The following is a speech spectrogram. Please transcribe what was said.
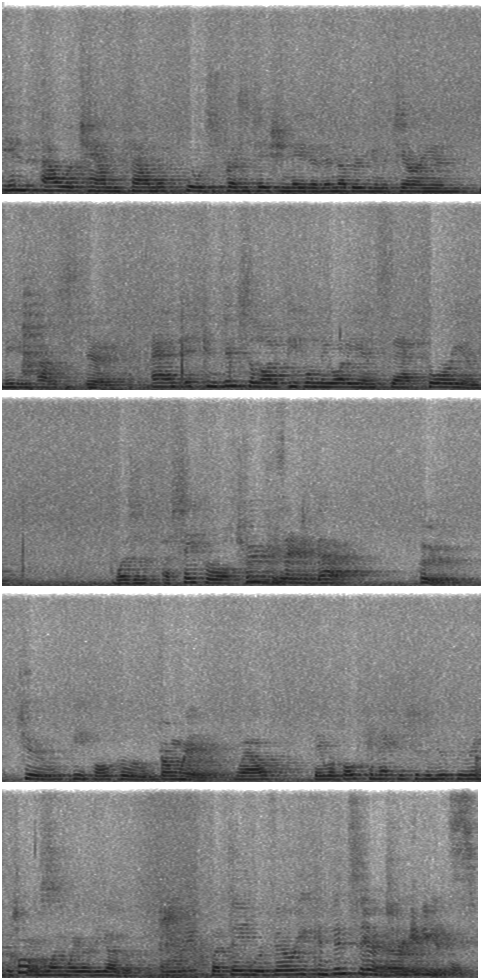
In our town in Falmouth, there was a presentation made at another Unitarian meeting house. Yeah. And it convinced a lot of people in the audience that thorium was a, a safer Who alternative. presented that? Who? Two people who. From where? Well, they were both connected to the nuclear industry in one way or the other. But they were very convincing. Yeah, they're to idiots.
